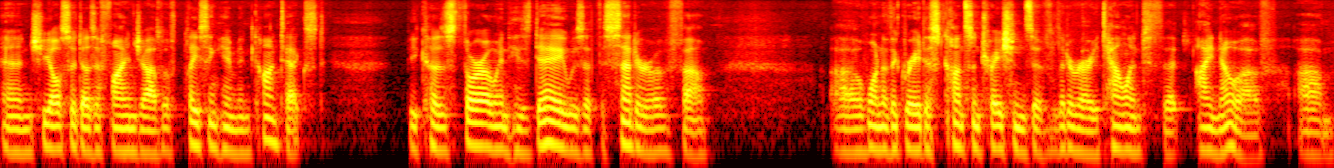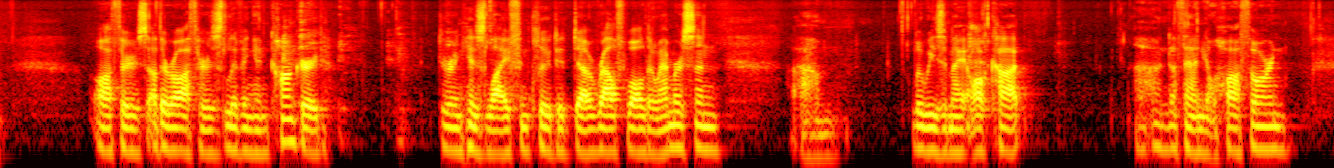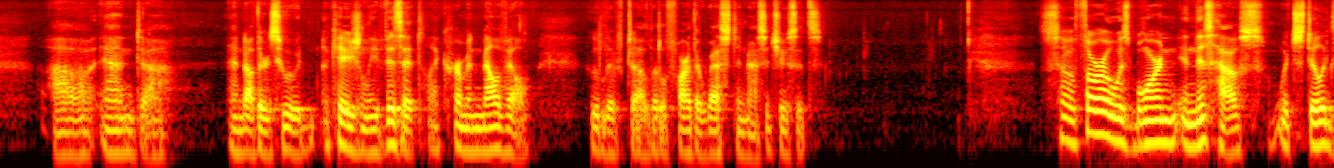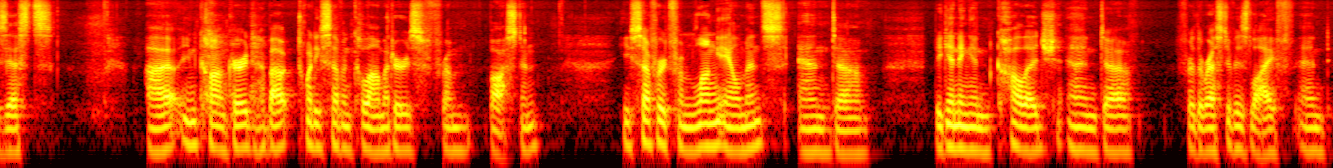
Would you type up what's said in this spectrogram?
And she also does a fine job of placing him in context because Thoreau in his day was at the center of uh, uh, one of the greatest concentrations of literary talent that I know of. Um, authors, other authors living in Concord during his life included uh, Ralph Waldo Emerson, um, Louisa May Alcott, uh, Nathaniel Hawthorne, uh, and, uh, and others who would occasionally visit, like Herman Melville, who lived a little farther west in Massachusetts. So Thoreau was born in this house, which still exists, uh, in Concord, about 27 kilometers from Boston. He suffered from lung ailments and uh, beginning in college and uh, for the rest of his life, and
